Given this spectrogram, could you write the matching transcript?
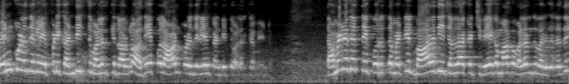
பெண் குழந்தைகளை எப்படி கண்டித்து வளர்க்கிறார்களோ அதே போல் ஆண் குழந்தைகளையும் கண்டித்து வளர்க்க வேண்டும். தமிழகத்தை பொறுத்தமட்டில் பாரதிய ஜனதா கட்சி வேகமாக வளர்ந்து வருகிறது.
